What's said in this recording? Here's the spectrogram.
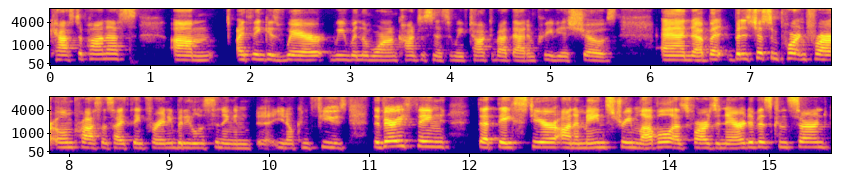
cast upon us, um, I think is where we win the war on consciousness. And we've talked about that in previous shows. And uh, but but it's just important for our own process. I think for anybody listening and uh, you know confused, the very thing that they steer on a mainstream level, as far as a narrative is concerned,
